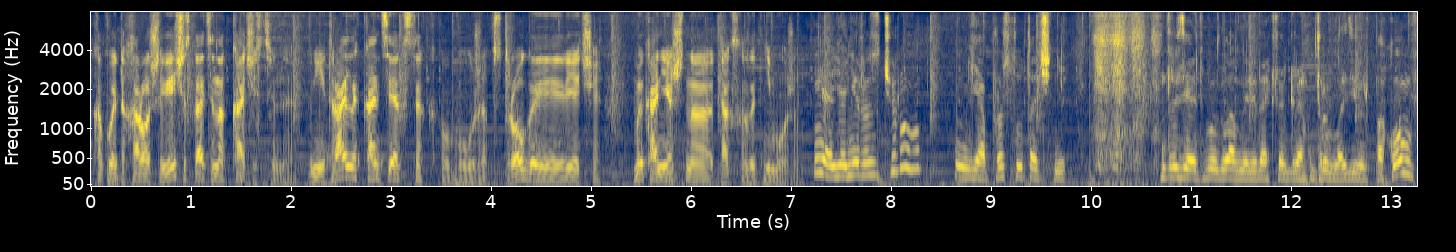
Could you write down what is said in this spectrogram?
какой-то хорошей вещи сказать, она качественная. В нейтральных контекстах, в, уже в строгой речи, мы, конечно, так сказать не можем. Не, я не разочарован. Я просто уточнил. Друзья, это был главный редактор «Грамотру» Владимир Пахомов,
